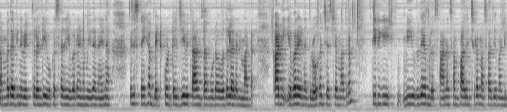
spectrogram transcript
నమ్మదగిన వ్యక్తులండి. ఒకసారి ఎవరైనా మీదనైనా మీరు స్నేహం పెట్టుకుంటే జీవితాంతం కూడా వదలరనమాట కానీ ఎవరైనా ద్రోహం చేస్తే మాత్రం తిరిగి మీ హృదయంలో స్థానం సంపాదించడం అసాధ్యమండి.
